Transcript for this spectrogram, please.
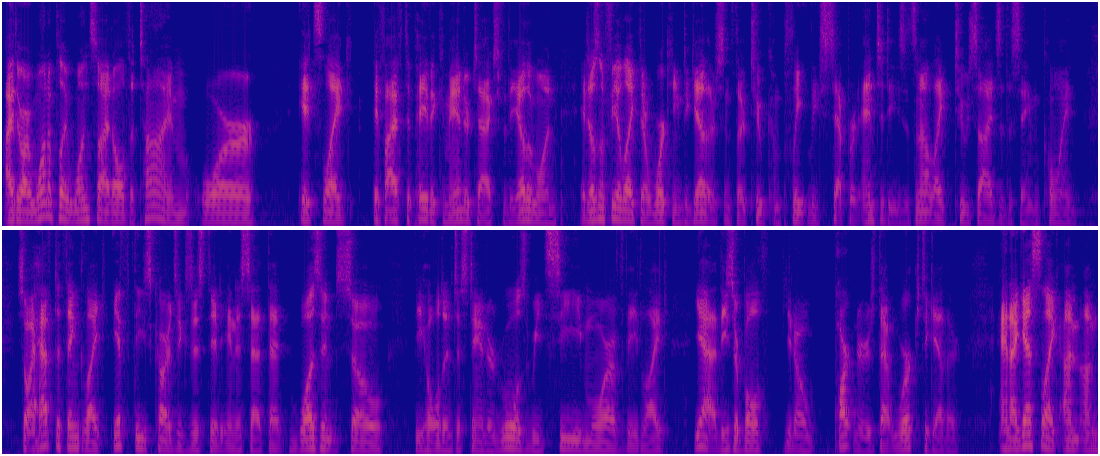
either i want to play one side all the time or it's like if i have to pay the commander tax for the other one it doesn't feel like they're working together since they're two completely separate entities. It's not like two sides of the same coin. So i have to think like if these cards existed in a set that wasn't so beholden to standard rules, we'd see more of the like, yeah, these are both you know partners that work together. And I guess like I'm I'm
